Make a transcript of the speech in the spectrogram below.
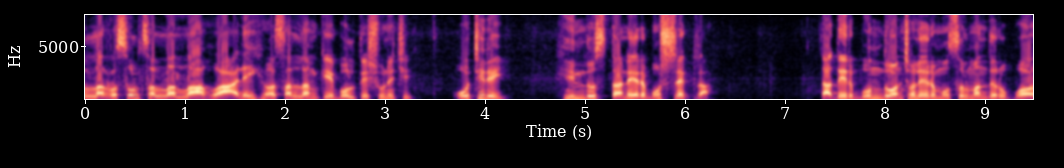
আল্লাহ রসুল সাল্লাহ আলহি আসাল্লামকে বলতে শুনেছি, অচিরেই হিন্দুস্তানের মুশরেকরা তাদের বন্ধু অঞ্চলের মুসলমানদের উপর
